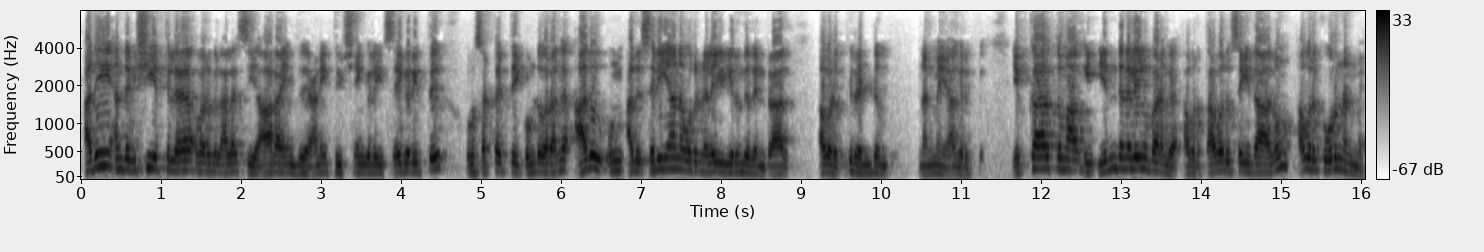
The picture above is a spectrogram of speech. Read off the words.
அதே அந்த விஷயத்துல அவர்கள் அலசி ஆராய்ந்து அனைத்து விஷயங்களை சேகரித்து ஒரு சட்டத்தை கொண்டு வராங்க. அது உன் அது சரியான ஒரு நிலையில் இருந்ததென்றால் அவருக்கு ரெண்டும் நன்மையாக இருக்கு. எக்காரத்தமாக எந்த நிலையிலும் பாருங்க அவர் தவறு செய்தாலும் அவருக்கு ஒரு நன்மை.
